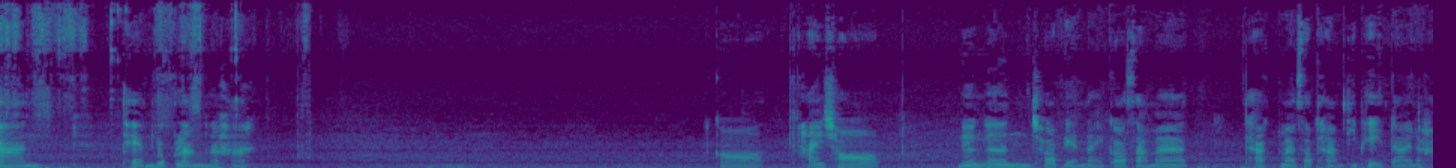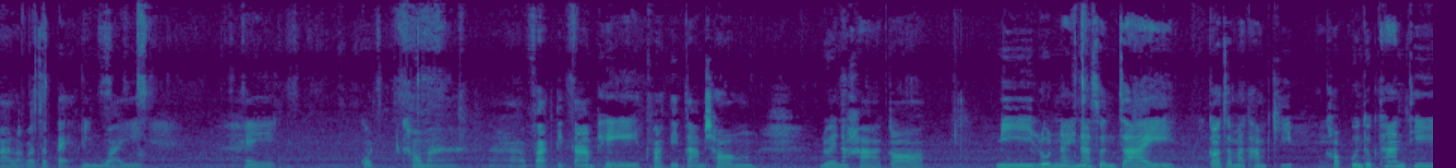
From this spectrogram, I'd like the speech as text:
การแถมยกลังนะคะ ก็ใครชอบ เนื้อเงินชอบเหรียญไหนก็สามารถทักมาสอบถามที่เพจได้นะคะ เราก็จะแปะลิงก์ไว้ให้กดเข้ามานะคะ ฝากติดตามเพจ ฝากติดตามช่องด้วยนะคะ ก็มีรุ่นไหนน่าสนใจ ก็จะมาทำคลิป ขอบคุณทุกท่านที่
